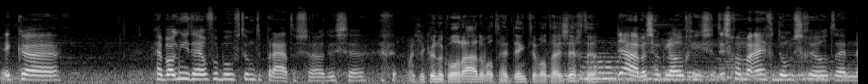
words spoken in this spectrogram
Ik heb ook niet heel veel behoefte om te praten of zo. Dus, Want je kunt ook wel raden wat hij denkt en wat hij zegt, hè? Ja, dat is ook logisch. Het is gewoon mijn eigen domme schuld. En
